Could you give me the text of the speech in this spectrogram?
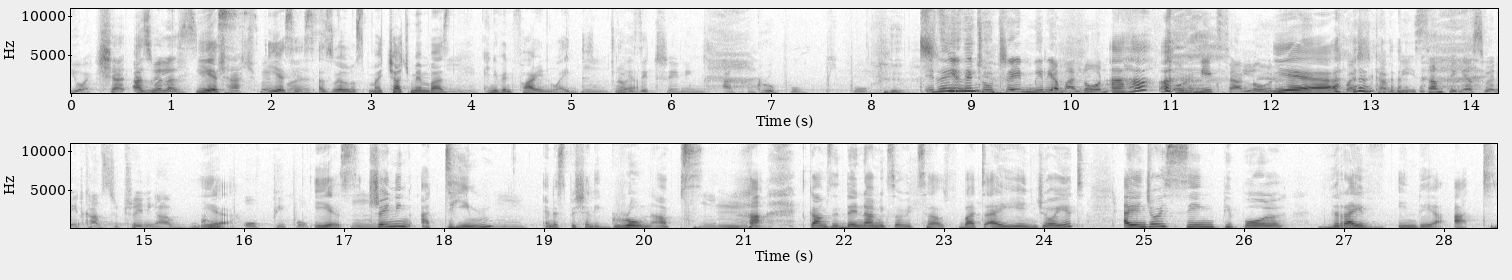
your church as well as your Yes, church members. yes, yes, as well as my church members mm. and even far and wide. Mm. How Yeah. is it training a group of people? it's easy to train Miriam alone Uh-huh. or Nix alone. Yeah. But it can be something else when it comes to training a group Yeah. of people. Yes, mm. training a team and especially grown-ups, ha, it comes with dynamics of itself. But I enjoy it. I enjoy seeing people thrive in their art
